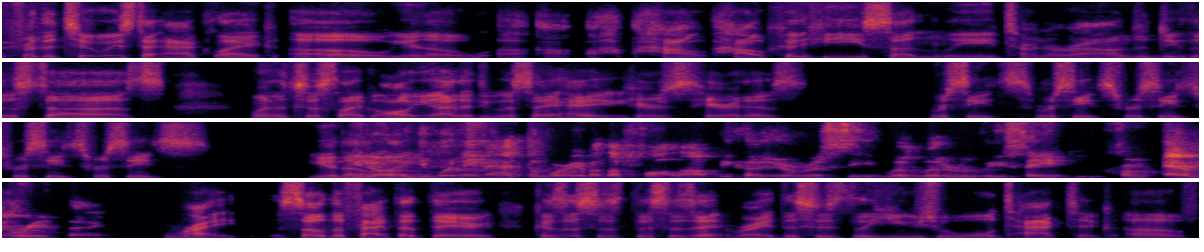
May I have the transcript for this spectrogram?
for the Tuohys to act like oh you know uh, uh, how how could he suddenly turn around and do this to us when it's just like all you got to do is say hey here's here it is receipts receipts receipts receipts receipts you know you don't. like- you wouldn't even have to worry about the fallout because your receipt would literally save you from everything. right so the fact that they're because this is this is it right this is the usual tactic of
